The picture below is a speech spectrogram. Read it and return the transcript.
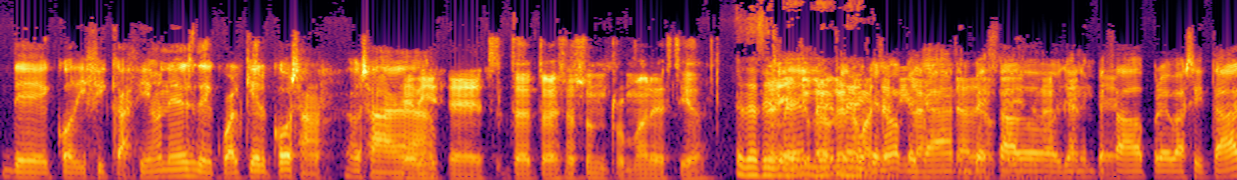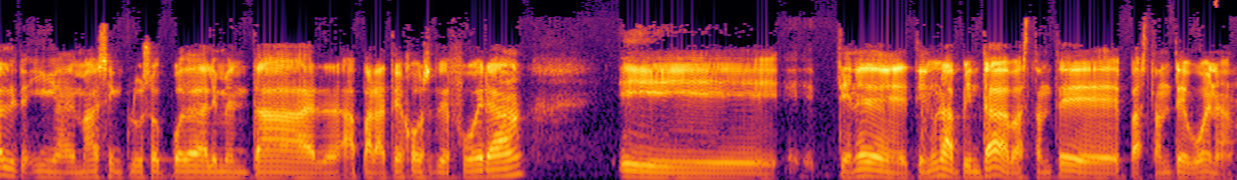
de codificaciones de cualquier cosa. O sea, ¿Qué dices? Todo, eso son rumores, tío. Es decir, que, ya han empezado, ya han empezado pruebas y tal, y además incluso puede alimentar aparatejos de fuera y tiene, tiene una pinta bastante bastante buena.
